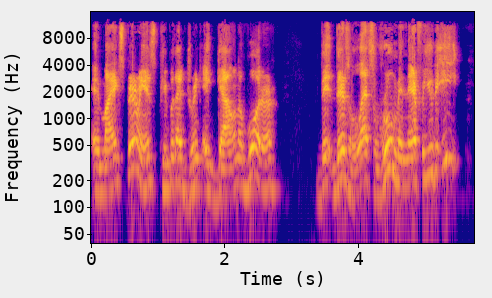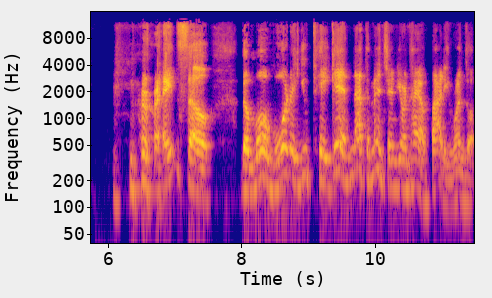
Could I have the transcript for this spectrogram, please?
in my experience, people that drink a gallon of water, they, there's less room in there for you to eat. right. So, the more water you take in, not to mention your entire body runs on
